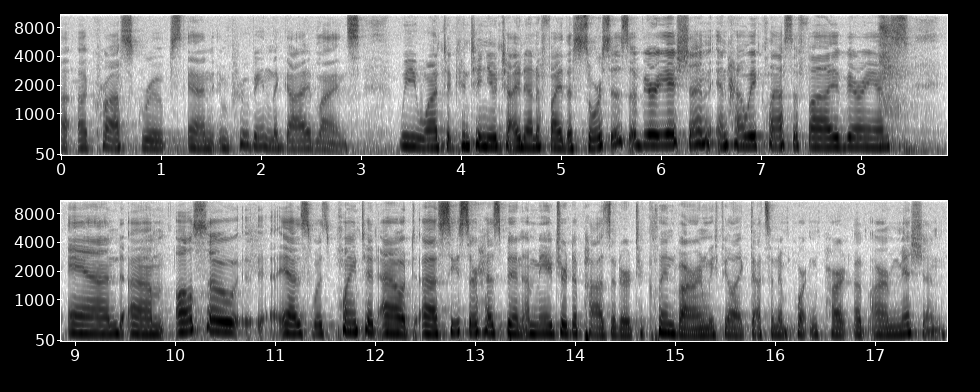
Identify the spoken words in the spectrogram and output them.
uh, across groups and improving the guidelines. We want to continue to identify the sources of variation and how we classify variants. And um, also, as was pointed out, uh, CSER has been a major depositor to ClinVar, and we feel like that's an important part of our mission.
